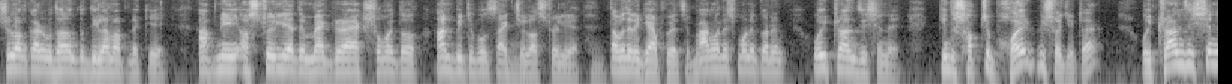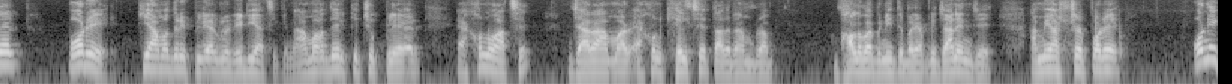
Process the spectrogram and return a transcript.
শ্রীলঙ্কার উদাহরণ তো দিলাম আপনাকে। আপনি অস্ট্রেলিয়াতে ম্যাকগ্রা এক সময় তো আনবিটেবল সাইড ছিল অস্ট্রেলিয়া। মধ্যে গ্যাপ হয়েছে। বাংলাদেশ মনে করেন ওই ট্রানজিশনে কিন্তু সবচেয়ে ভয়ের বিষয় যেটা, ওই ট্রানজিশনের পরে কি আমাদের এই প্লেয়ারগুলো রেডি আছে কিনা? আমাদের কিছু প্লেয়ার এখনও আছে, যারা আমার এখন খেলছে, তাদের আমরা ভালোভাবে নিতে পারি। আপনি জানেন যে আমি আসার পরে অনেক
